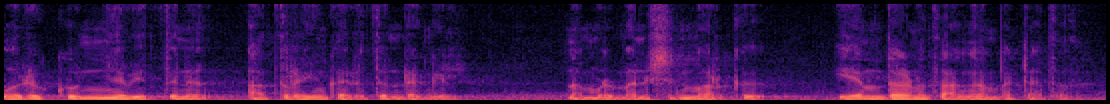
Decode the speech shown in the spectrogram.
ഒരു കുഞ്ഞു വിത്തിന് അത്രയും കരുത്തുണ്ടെങ്കിൽ നമ്മൾ മനുഷ്യന്മാർക്ക് എന്താണ് താങ്ങാൻ പറ്റാത്തത്?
